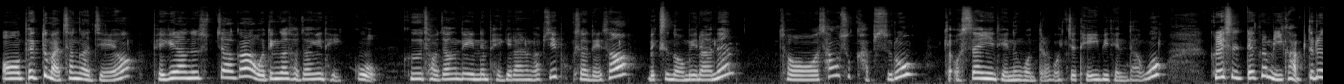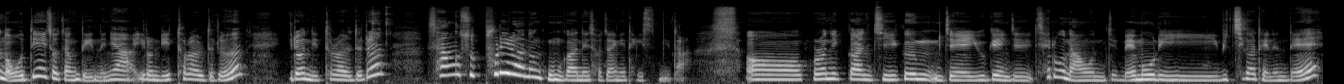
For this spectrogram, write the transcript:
어, 100도 마찬가지예요. 100이라는 숫자가 어딘가 저장이 돼 있고 그 저장돼 있는 100이라는 값이 복사돼서 맥스넘이라는 저 상수 값으로 이렇게 어사인이 되는 건라고 했죠. 대입이 된다고. 그랬을 때 그럼 이 값들은 어디에 저장돼 있느냐? 이런 리터럴들은 이런 리터럴들은 상수 풀이라는 공간에 저장이 돼 있습니다. 어, 그러니까 지금 이제 이게 이제 새로 나온 이제 메모리 위치가 되는데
